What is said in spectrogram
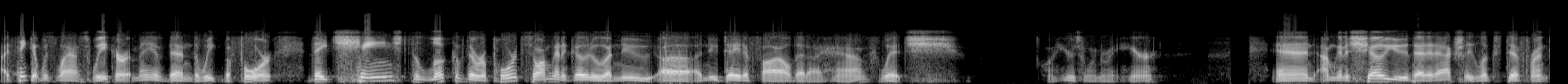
I think it was last week or it may have been the week before, they changed the look of the report. So I'm going to go to a new, uh, a new data file that I have, which, well here's one right here. And I'm going to show you that it actually looks different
